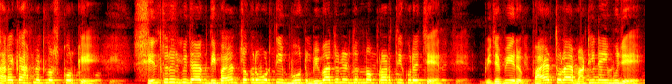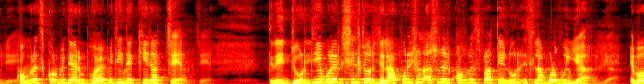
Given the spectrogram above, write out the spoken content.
তারেক আহমেদ লস্করকে শিলচরের বিধায়ক দীপায়ন চক্রবর্তী ভোট বিভাজনের জন্য প্রার্থী করেছেন। বিজেপির পায়ের তলায় মাটি নেই বুঝে কংগ্রেস কর্মীদের ভয়ভীতি দেখিয়ে যাচ্ছেন। তিনি জোর দিয়ে বলেন, শিলচর জেলা পরিষদ আসনের কংগ্রেস প্রার্থী নূর ইসলাম বড়বুইয়া এবং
